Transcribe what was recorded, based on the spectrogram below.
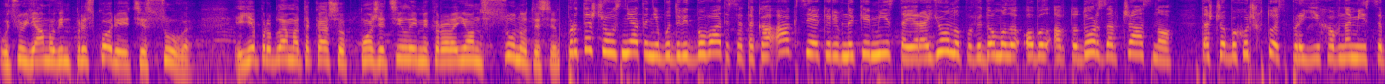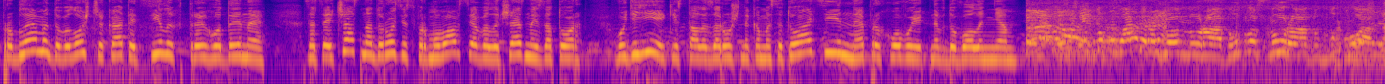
у цю яму він прискорює ці суви. І є проблема така, що може цілий мікрорайон зсунутися. Про те, що у Снятині буде відбуватися така акція, керівники міста і району повідомили облавтодор завчасно. Та щоби хоч хтось приїхав на місце проблеми, довелось чекати цілих три години. За цей час на дорозі сформувався величезний затор. Водії, які стали заручниками ситуації, не приховують невдоволення. блокувати районну раду, обласну раду блокувати.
